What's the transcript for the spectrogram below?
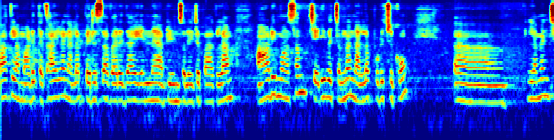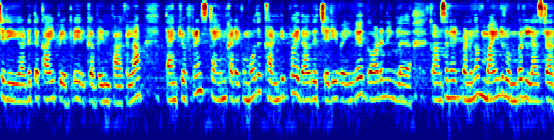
பார்க்கலாம். அடுத்த காயெலாம் நல்லா பெருசாக வருதா என்ன அப்படின்னு சொல்லிட்டு பார்க்கலாம். ஆடி மாதம் செடி வச்சோம்னா நல்லா பிடிச்சிக்கும். லெமன் செடி அடுத்த காய்ப்பு எப்படி இருக்குது அப்படின்னு பார்க்கலாம். தேங்க்யூ ஃப்ரெண்ட்ஸ் டைம் கிடைக்கும் போது கண்டிப்பாக ஏதாவது செடி வைங்க. கார்டனிங்கில் கான்சன்ட்ரேட் பண்ணுங்கள் மைண்ட் ரொம்ப ரிலாக்ஸ்டாக இருக்கும்.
